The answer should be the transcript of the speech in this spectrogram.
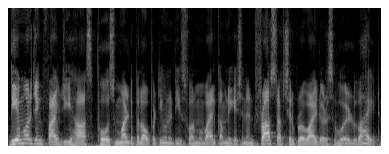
the emerging 5G has posed multiple opportunities for mobile communication infrastructure providers worldwide.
